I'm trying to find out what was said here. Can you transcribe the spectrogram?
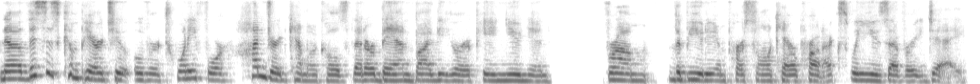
Now, this is compared to over 2,400 chemicals that are banned by the European Union from the beauty and personal care products we use every day.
